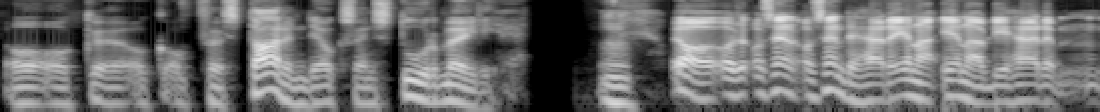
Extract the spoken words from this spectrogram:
Och, och, och, och för staden det är också en stor möjlighet. Mm. Ja, och, och, sen, och sen det här ena, en av de här mm,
